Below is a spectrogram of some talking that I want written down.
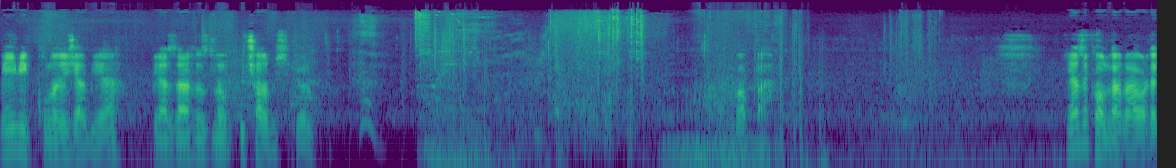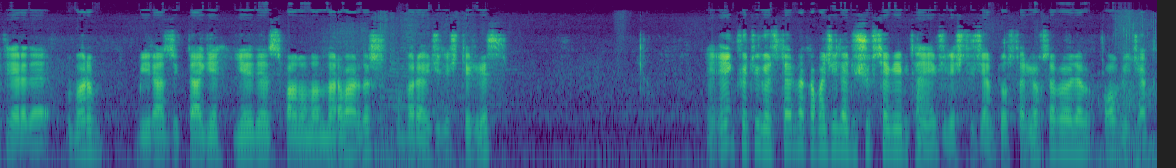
Maybe kullanacağım ya. Biraz daha hızlı uçalım istiyorum. Hoppa. Yazık oldu ama oradakilere de. Umarım birazcık daha ge- yeniden spawn olanlar vardır. Onları evcilleştiririz. E, En kötü göstermek amacıyla düşük seviye bir tane evcilleştireceğim dostlar. Yoksa böyle olmayacak.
